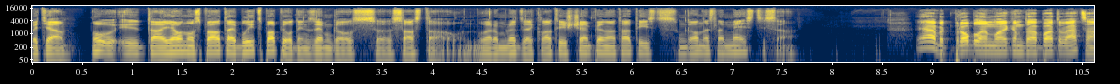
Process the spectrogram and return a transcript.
bet jā, nu, tā jauno spēlētāju blīds papildina zemgājas uh, sastāvu. Varam redzēt, ka Latvijas čempionātā attīstās un galvenais, lai mēs cisā. Jā, bet problēma laikam tā pati vecā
